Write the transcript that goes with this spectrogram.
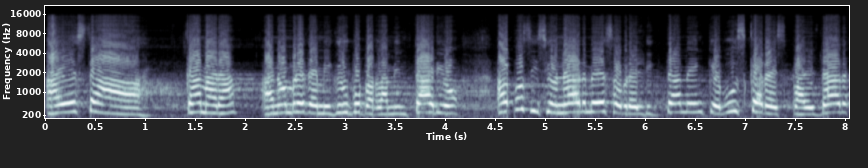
a esta Cámara a nombre de mi grupo parlamentario a posicionarme sobre el dictamen que busca respaldar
